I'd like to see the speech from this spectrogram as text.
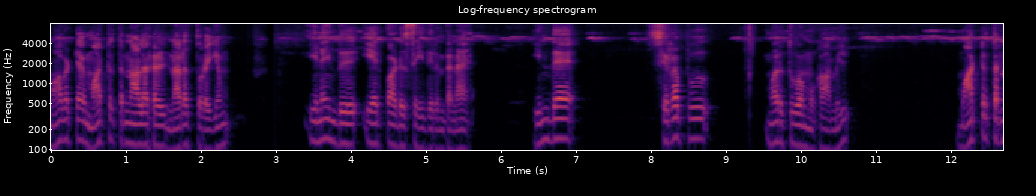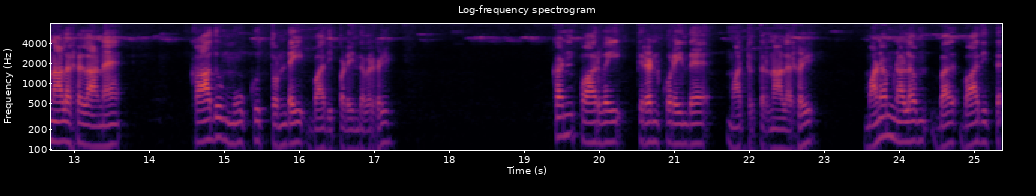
மாவட்ட மாற்றுத்திறனாளர்கள் நலத்துறையும் இணைந்து ஏற்பாடு செய்திருந்தன. இந்த சிறப்பு மருத்துவ முகாமில் மாற்றுத்திறனாளர்களான காது மூக்கு தொண்டை பாதிப்படைந்தவர்கள் கண் பார்வை திறன் குறைந்த மாற்றுத்திறனாளர்கள் மனம் நலம் ப பாதித்த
